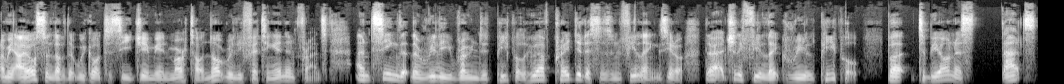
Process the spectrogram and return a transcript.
I mean, I also love that we got to see Jamie and Murtagh not really fitting in in France, and seeing that they're really rounded people who have prejudices and feelings. You know, they actually feel like real people. But to be honest, that's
